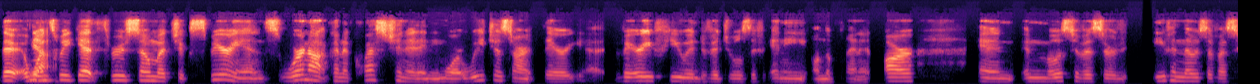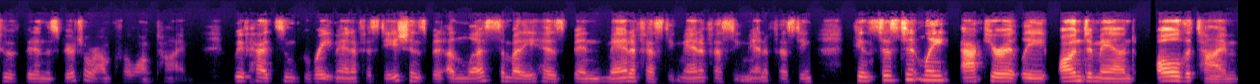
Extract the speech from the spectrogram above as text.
That yeah. once we get through so much experience, we're not going to question it anymore. We just aren't there yet. Very few individuals, if any, on the planet are. And, and most of us are, even those of us who have been in the spiritual realm for a long time, we've had some great manifestations, but unless somebody has been manifesting, manifesting, manifesting consistently, accurately, on demand, all the time,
